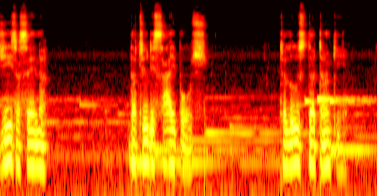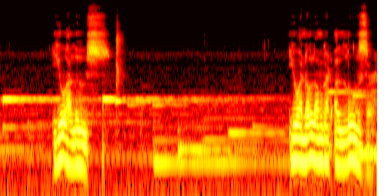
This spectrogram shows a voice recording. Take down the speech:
Jesus and uh, the two disciples to lose the donkey. You are loose. You are no longer a loser.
